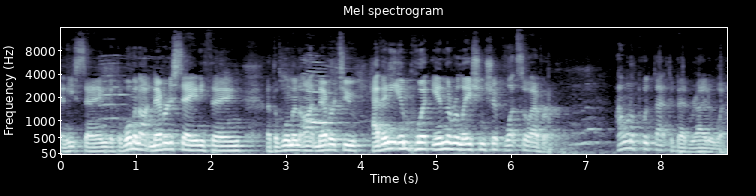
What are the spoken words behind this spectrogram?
And he's saying that the woman ought never to say anything, that the woman ought never to have any input in the relationship whatsoever. I want to put that to bed right away.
